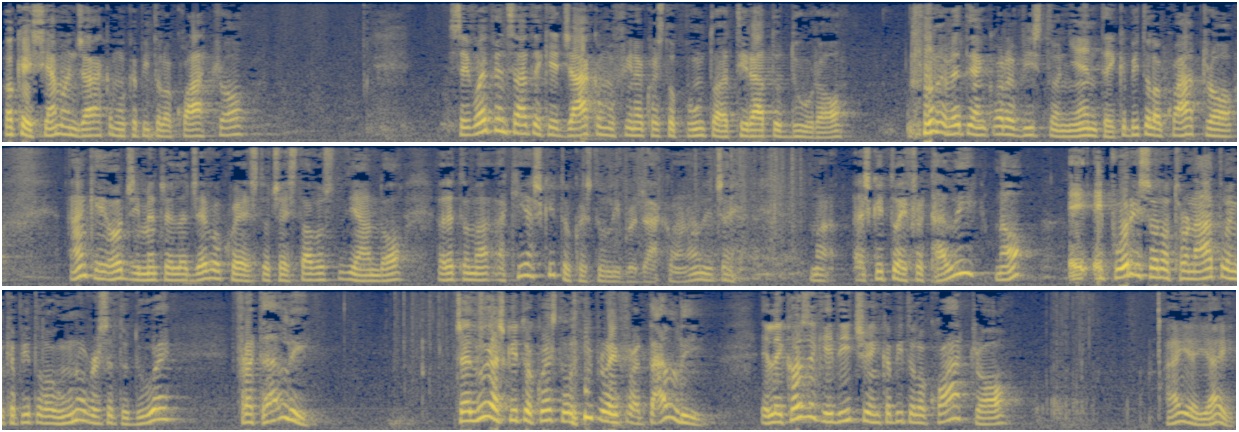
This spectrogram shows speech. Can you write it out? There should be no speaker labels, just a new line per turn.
Ok, siamo in Giacomo capitolo 4. Se voi pensate che Giacomo fino a questo punto ha tirato duro, non avete ancora visto niente. Capitolo 4, anche oggi mentre leggevo questo, cioè stavo studiando, ho detto ma a chi ha scritto questo libro Giacomo? No? Dice, ma ha scritto ai fratelli? No? E, eppure sono tornato in capitolo 1, versetto 2, fratelli. Cioè lui ha scritto questo libro ai fratelli e le cose che dice in capitolo 4, ai ai ai.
